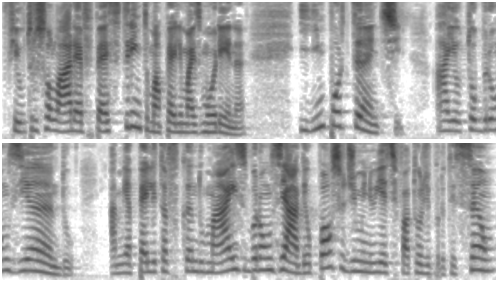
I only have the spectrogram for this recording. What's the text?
filtro solar FPS 30, uma pele mais morena. E importante, ah, eu tô bronzeando, a minha pele está ficando mais bronzeada. Eu posso diminuir esse fator de proteção?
